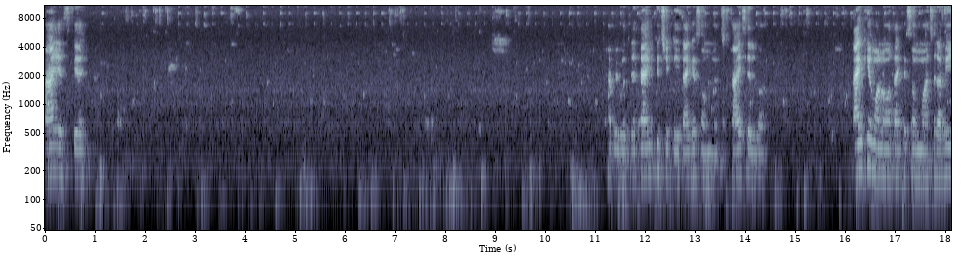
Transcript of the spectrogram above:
hi SK happy birthday thank you Chitti thank you so much hi Selva. Thank you Mano. Thank you so much Ravi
